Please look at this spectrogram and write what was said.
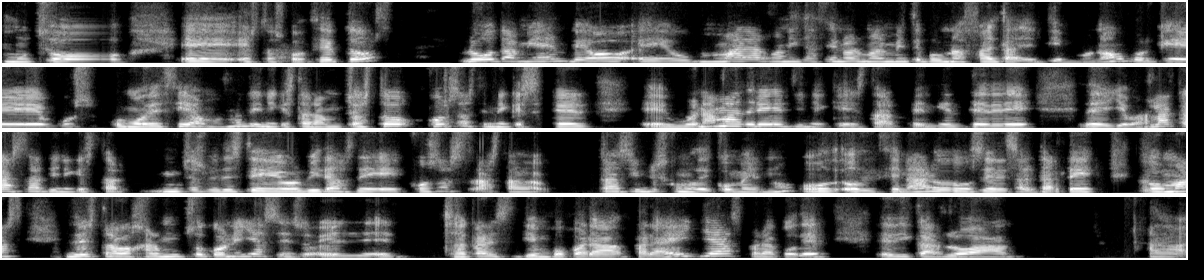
mucho estos conceptos. Luego también veo eh, mala organización normalmente por una falta de tiempo, ¿no? Porque, pues, como decíamos, ¿no? Tiene que estar a muchas cosas, tiene que ser eh, buena madre, tiene que estar pendiente de, llevar la casa, tiene que estar, muchas veces te olvidas de cosas hasta tan simples como de comer, ¿no? O, de cenar o de saltarte tomas. Entonces, trabajar mucho con ellas, eso, el, sacar ese tiempo para, para ellas, para poder dedicarlo a, a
